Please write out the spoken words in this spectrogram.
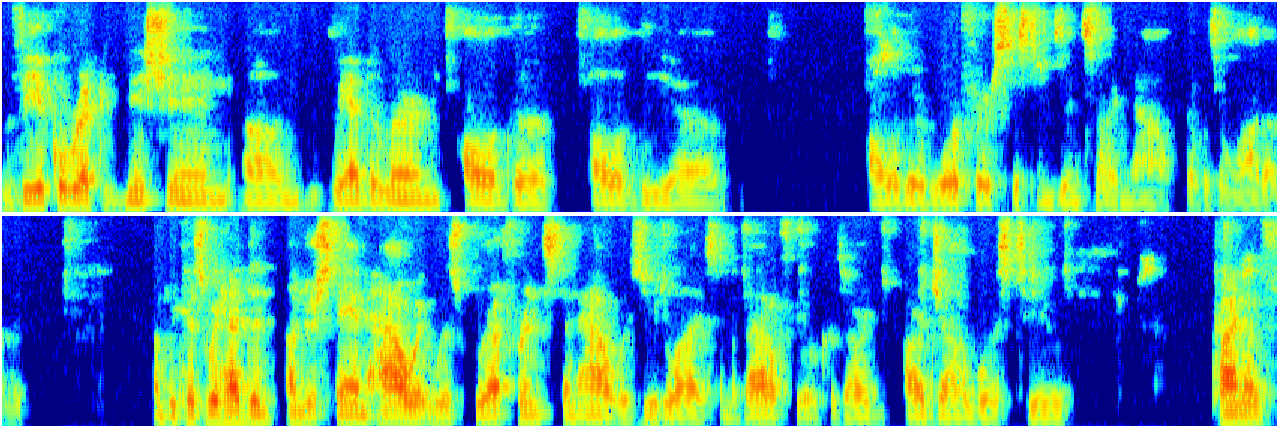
vehicle recognition. Um, we had to learn all of the all of the uh, all of their warfare systems inside and out. That was a lot of it. Um, because we had to understand how it was referenced and how it was utilized on the battlefield. Because our our job was to kind of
